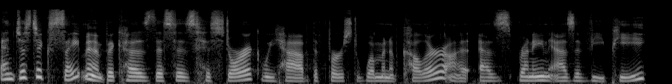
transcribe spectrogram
and just excitement because this is historic. We have the first woman of color uh, as running as a VP.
